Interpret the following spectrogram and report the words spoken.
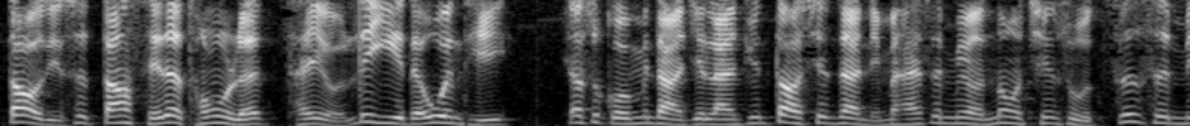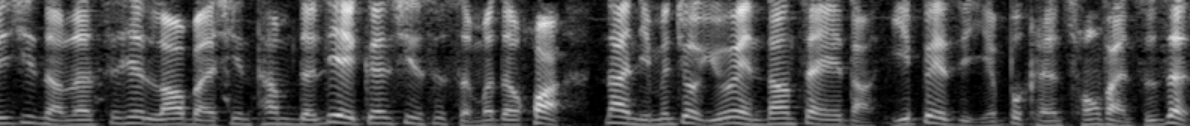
到底是当谁的同路人才有利益的问题。要是国民党以及蓝军到现在你们还是没有弄清楚支持民进党的这些老百姓他们的劣根性是什么的话，那你们就永远当在野党，一辈子也不可能重返执政。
